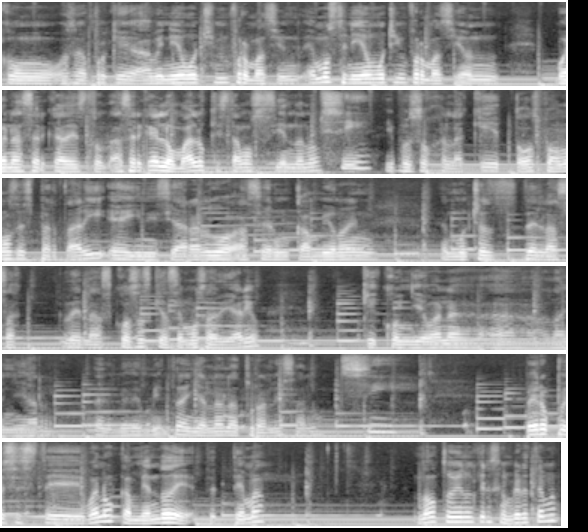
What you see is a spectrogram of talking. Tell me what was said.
con, o sea, porque ha venido mucha información, hemos tenido mucha información buena acerca de esto, acerca de lo malo que estamos haciendo, ¿no? Sí, Y pues ojalá que todos podamos despertar y, e iniciar algo, hacer un cambio, ¿no? En, en muchas de las, de las cosas que hacemos a diario que conllevan a, a dañar el medio ambiente, dañar la naturaleza, ¿no? sí. Pero pues este, bueno, cambiando de, de tema. ¿No? ¿Todavía no quieres cambiar de tema?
